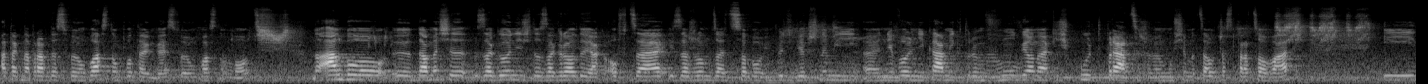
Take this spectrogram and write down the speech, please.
a tak naprawdę swoją własną potęgę, swoją własną moc, no albo y, damy się zagonić do zagrody jak owce i zarządzać sobą i być wiecznymi e, niewolnikami, którym wmówiono jakiś kult pracy, że my musimy cały czas pracować i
